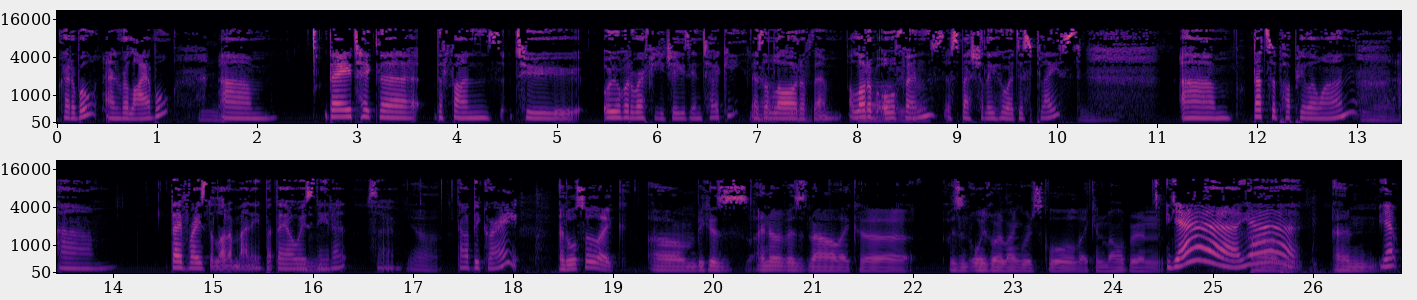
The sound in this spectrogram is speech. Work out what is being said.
credible and reliable. Mm. Um, they take the the funds to Uyghur refugees in Turkey. There's a lot of them, a lot of Yeah, yeah. orphans, especially who are displaced. Um, that's a popular one. Um, they've raised a lot of money, but they always Mm. need it, so Yeah. that would be great. And also like um because I know there's now like a there's an Uyghur language school like in Melbourne. Yeah, yeah. Um, and Yep.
